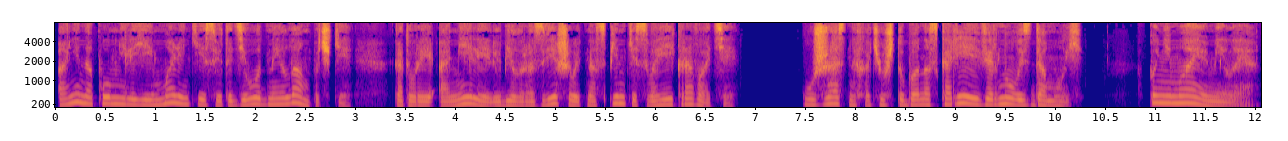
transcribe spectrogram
Они напомнили ей маленькие светодиодные лампочки, которые Амелия любила развешивать на спинке своей кровати. «Ужасно хочу, чтобы она скорее вернулась домой». «Понимаю, милая».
